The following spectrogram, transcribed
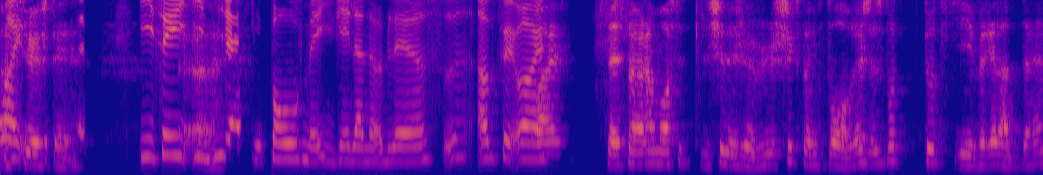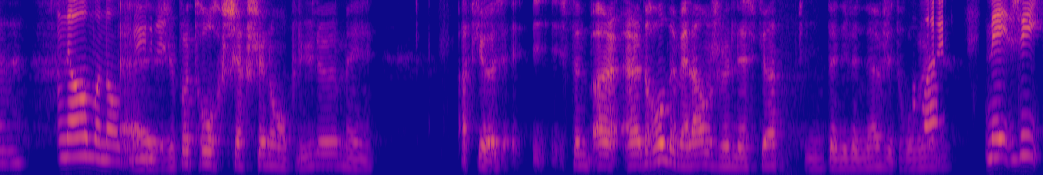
ouais. j'étais... Il, il euh. vit avec les pauvres, mais il vient de la noblesse. Ah, tu sais, ouais. ouais. C'est un ramassis de clichés déjà vus. Je sais que c'est une histoire vraie, je sais pas tout ce qui est vrai là-dedans. Non, moi non euh, plus. J'ai pas trop recherché non plus, là, mais. En tout cas, c'est un, un, drôle de mélange de Scott puis Denis Villeneuve, j'ai trouvé. Ouais. Mais j'ai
